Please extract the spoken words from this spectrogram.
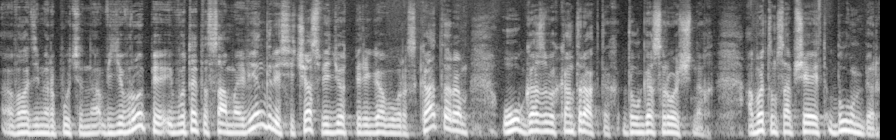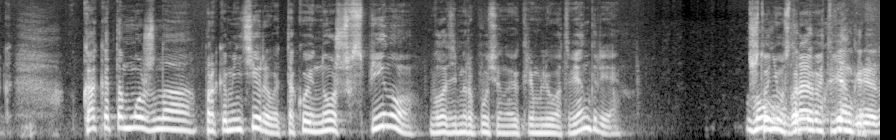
э, Владимира Путина в Европе. И вот эта самая Венгрия сейчас ведет переговоры с Катаром о газовых контрактах долгосрочных. Об этом сообщает Bloomberg. Как это можно прокомментировать? Такой нож в спину Владимиру Путину и Кремлю от Венгрии? Что ну, не устраивает Венгрия?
